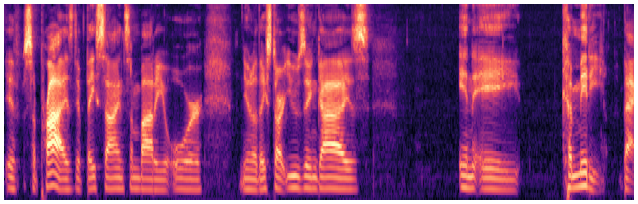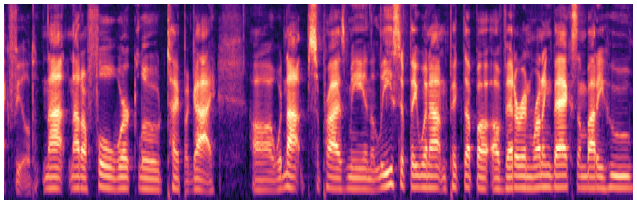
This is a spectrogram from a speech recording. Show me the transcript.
if surprised if they sign somebody or you know they start using guys in a committee backfield, not not a full workload type of guy. Uh, would not surprise me in the least if they went out and picked up a, a veteran running back, somebody who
